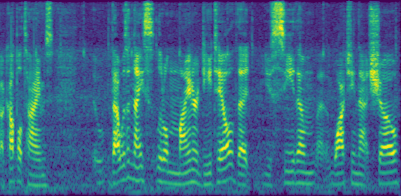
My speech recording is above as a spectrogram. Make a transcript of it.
a couple times. That was a nice little minor detail that you see them watching that show,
